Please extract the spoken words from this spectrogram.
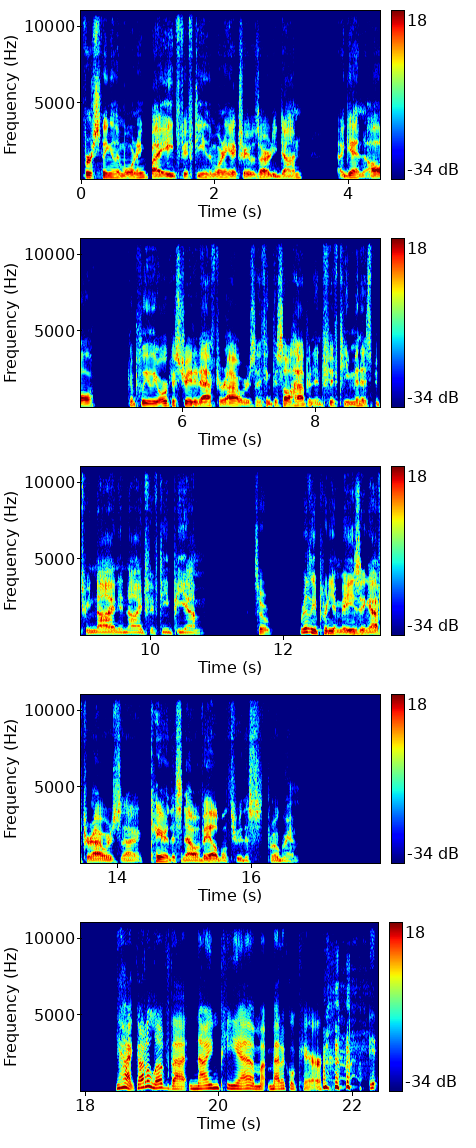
first thing in the morning. By 8.15 in the morning, x ray was already done. Again, all completely orchestrated after hours. I think this all happened in 15 minutes between 9 and 9.15 p.m. So really pretty amazing after hours uh, care that's now available through this program. Yeah, gotta love that 9 p.m. medical care. it,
